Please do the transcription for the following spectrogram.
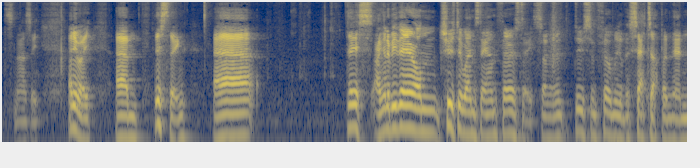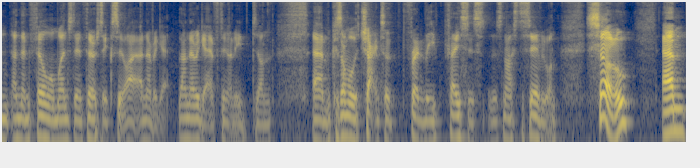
it's snazzy. Anyway, um, this thing, uh, this I'm going to be there on Tuesday, Wednesday, and Thursday. So I'm going to do some filming of the setup and then and then film on Wednesday and Thursday because I, I, never get I never get everything I need done because um, I'm always chatting to friendly faces. It's nice to see everyone. So um,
